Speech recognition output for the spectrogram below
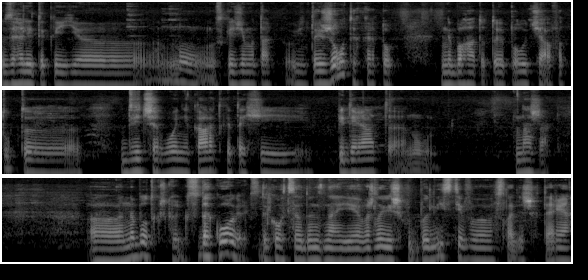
взагалі такий, е, ну, скажімо так, він той жовтих карток небагато то получав, а тут е, дві червоні картки та ще й підряд, е, ну, на жаль. Не було також Крик Судакова. Судаков це один з найважливіших футболістів в складі Шахтаря.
